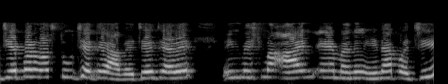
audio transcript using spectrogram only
જે પણ વસ્તુ છે તે આવે છે. જ્યારે ઇંગ્લિશમાં આઈ એમ અને એના પછી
